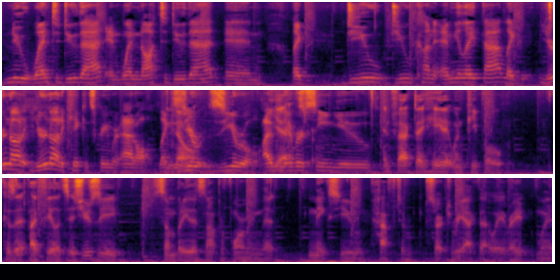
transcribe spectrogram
knew when to do that and when not to do that, and like. Do you do you kind of emulate that? Like you're not you're not a kick and screamer at all. Like No. zero zero. I've Yeah, never zero. seen you. In fact, I hate it when people, because I feel it's it's usually somebody that's not performing that makes you have to start to react that way, right? When,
